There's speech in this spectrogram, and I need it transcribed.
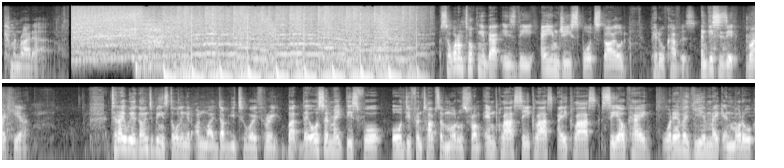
coming right up. So what I'm talking about is the AMG sports styled pedal covers and this is it right here. Today we are going to be installing it on my W203 but they also make this for all different types of models from M class, C class, A class, CLK, whatever year, make and model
